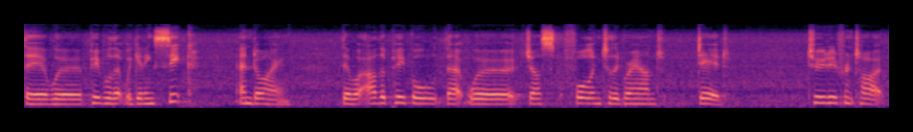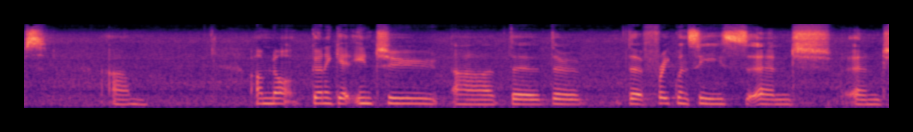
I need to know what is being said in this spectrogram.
there were people that were getting sick and dying. There were other people that were just falling to the ground dead. Two different types. Um, I'm not going to get into uh, the the the frequencies and and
